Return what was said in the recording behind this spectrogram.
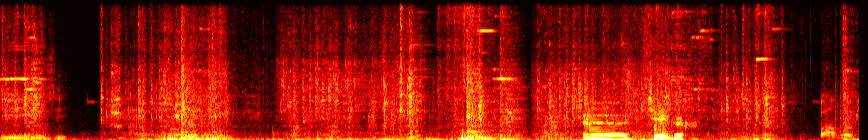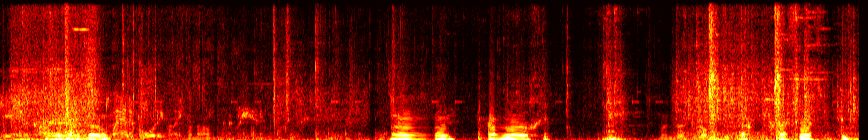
Easy. Eh, Jager. Bomb location Uh. Plan accordingly. Uh, hebben we geen. Moet ik nog stoppen? Wacht even.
